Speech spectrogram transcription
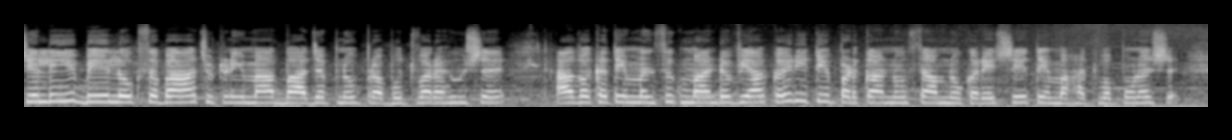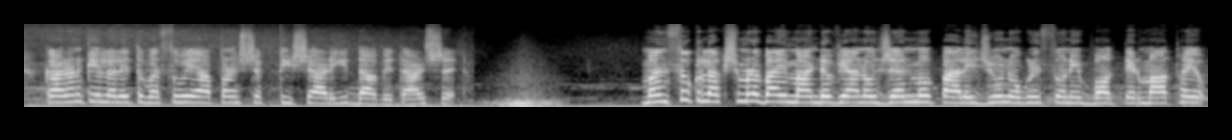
છેલ્લી બે લોકસભા ચૂંટણીમાં ભાજપનું પ્રભુત્વ રહ્યું છે. આ વખતે મનસુખ માંડવિયા કઈ રીતે પડકારનો સામનો કરે છે તે મહત્વપૂર્ણ છે, કારણ કે લલિત વસોયા પણ શક્તિશાળી દાવેદાર છે. મનસુખ લક્ષ્મણભાઈ માંડવિયાનો જન્મ પાલી જૂન ઓગણીસો ને બોતેરમાં થયો.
